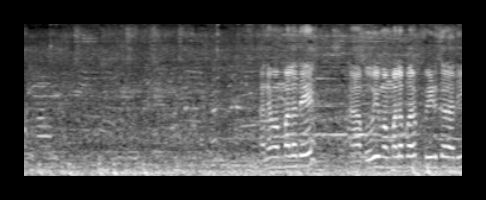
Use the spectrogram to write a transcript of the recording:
आणि मम्माला दे हा भूवी मम्माला परत फीड करा दी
